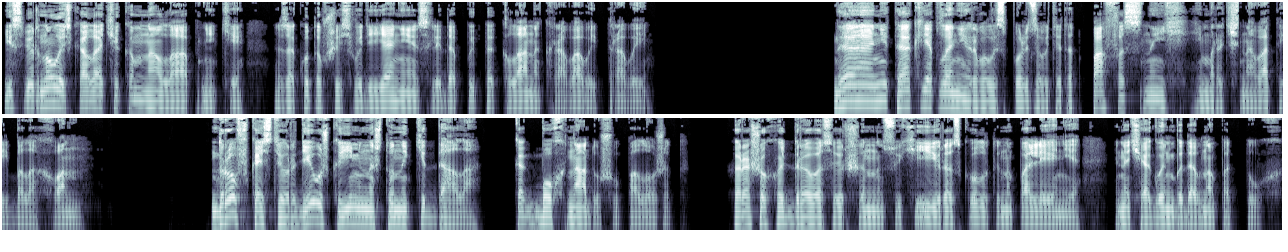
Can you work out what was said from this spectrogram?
и свернулась калачиком на лапнике, закутавшись в одеяние следопыта клана кровавой травы. Да, не так я планировал использовать этот пафосный и мрачноватый балахон. Дров в костер девушка именно что накидала, как бог на душу положит. Хорошо, хоть дрова совершенно сухие и расколоты на поленье, иначе огонь бы давно потух.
